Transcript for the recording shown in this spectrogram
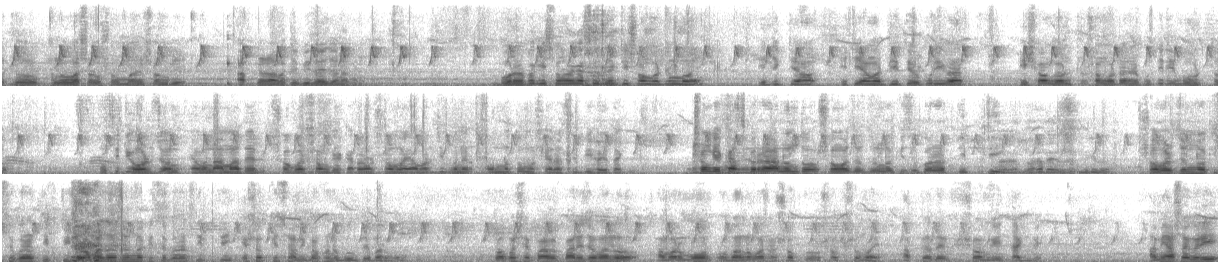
এত ভালোবাসা ও সম্মানের সঙ্গে আপনারা আমাকে বিদায় জানাবেন। বোরার পাখি সোনারগা শুধু একটি সংগঠন নয়, এটি একটি এটি আমার দ্বিতীয় পরিবার। এই সংগঠনের প্রতিটি মুহূর্ত, প্রতিটি অর্জন এবং আমাদের সবার সঙ্গে কাটানোর সময় আমার জীবনের অন্যতম সেরা স্মৃতি হয়ে থাকবে সঙ্গে কাজ করার আনন্দ, সমাজের জন্য কিছু করার তৃপ্তি, সবার জন্য কিছু করার তৃপ্তি, সমাজের জন্য কিছু করার তৃপ্তি, এসব কিছু আমি কখনো বলতে পারব না। প্রবাসে পাড়ি জমালো আমার মন ও ভালোবাসার সব সবসময় আপনাদের সঙ্গেই থাকবে। আমি আশা করি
